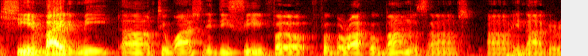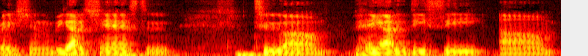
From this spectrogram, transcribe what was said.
she invited me um, to Washington D.C. for for Barack Obama's um, uh, inauguration, and we got a chance to to um, hang out in DC, um,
